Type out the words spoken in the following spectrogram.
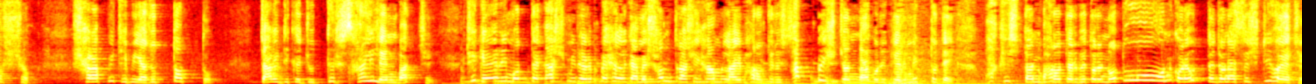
দর্শক। সারা পৃথিবী আজ উত্তপ্ত। চারিদিকে যুদ্ধের সাইলেন বাজছে। ঠিক এরই মধ্যে কাশ্মীরের পেহেলগামে সন্ত্রাসী হামলায় ভারতের ছাব্বিশ জন নাগরিকের মৃত্যুতে পাকিস্তান ভারতের ভেতরে নতুন করে উত্তেজনা সৃষ্টি হয়েছে।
